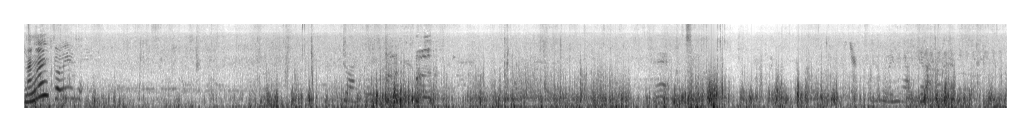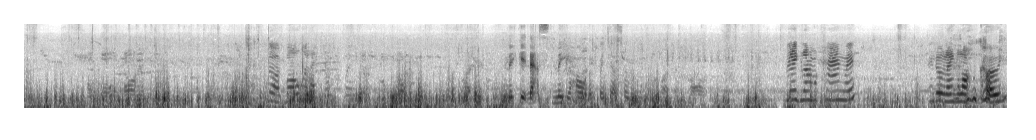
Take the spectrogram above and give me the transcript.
nắng ấy. Đây kệ đạn này là hồ đấy phải trả sâu này cái lòng một thang đấy. Anh được anh lòng cưới.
